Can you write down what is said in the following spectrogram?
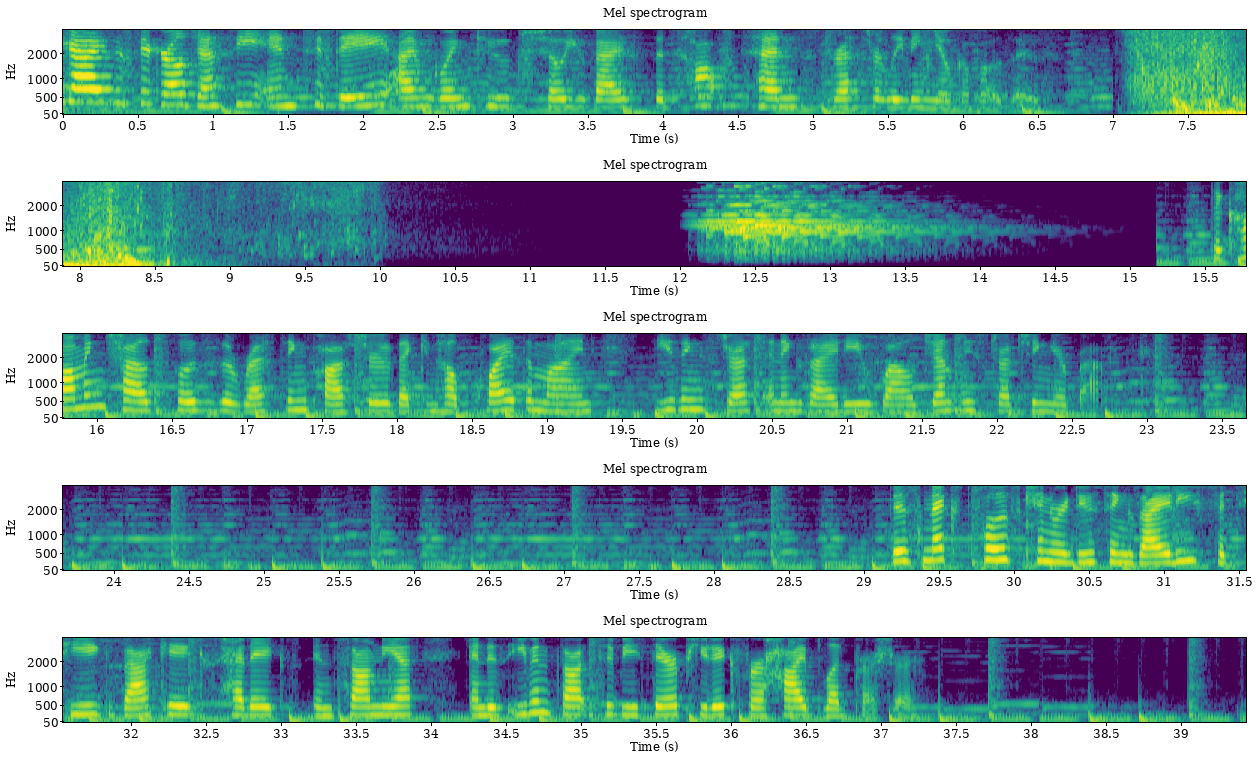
Hey guys, it's your girl Jessy and today I'm going to show you guys the top 10 stress relieving yoga poses. The calming child's pose is a resting posture that can help quiet the mind, easing stress and anxiety while gently stretching your back. This next pose can reduce anxiety, fatigue, backaches, headaches, insomnia, and is even thought to be therapeutic for high blood pressure.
